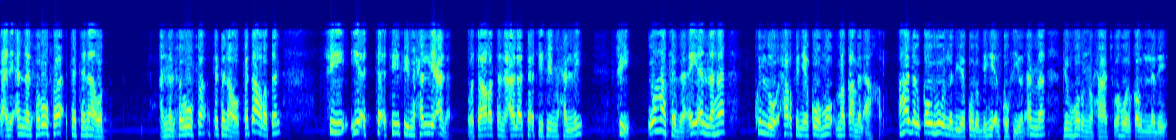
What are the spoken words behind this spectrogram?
يعني أن الحروف تتناوب. أن الحروف تتناوب. فتارة في تأتي في محل على وتارة على تأتي في محل في. وهكذا أي أنها كل حرف يقوم مقام الآخر. هذا القول هو الذي يقول به الكوفيون. أما جمهور النحاة وهو القول الذي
